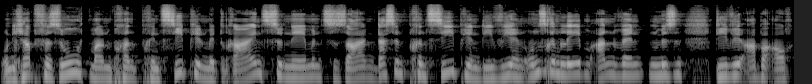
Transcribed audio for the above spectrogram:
Und ich habe versucht, mal Prinzipien mit reinzunehmen, zu sagen, das sind Prinzipien, die wir in unserem Leben anwenden müssen, die wir aber auch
